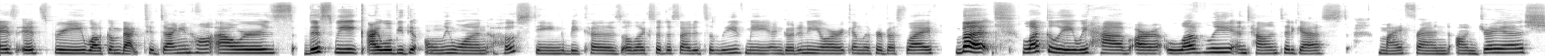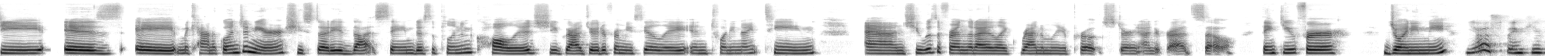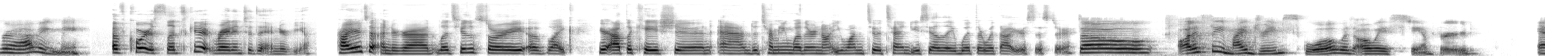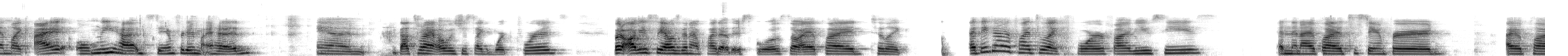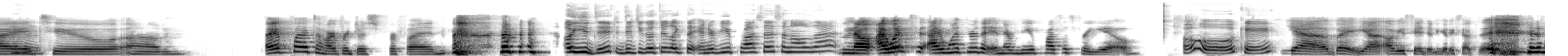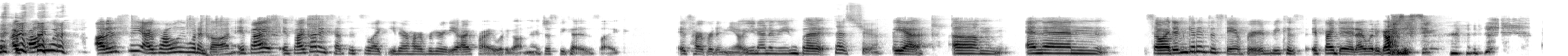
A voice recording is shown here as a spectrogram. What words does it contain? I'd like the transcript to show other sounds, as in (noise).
Guys, it's Bree. Welcome back to Dining Hall Hours. This week I will be the only one hosting because Alexa decided to leave me and go to New York and live her best life. But luckily, we have our lovely and talented guest, my friend Andrea. She is a mechanical engineer. She studied that same discipline in college. She graduated from UCLA in 2019 and she was a friend that I like randomly approached during undergrad. So, thank you for joining me. Yes, thank you for having me. Of course, let's get right into the interview. Prior to undergrad, let's hear the story of like your application and determining whether or not you wanted to attend UCLA with or without your sister. So, honestly, my dream school was always Stanford. And like I only had Stanford in my head and that's what I always just like worked towards. But obviously I was going to apply to other schools, so I applied to like I think I applied to like four or five UCs and then I applied to Stanford. I applied mm-hmm. to um I applied to Harvard just for fun. (laughs) oh, you did? Did you go through like the interview process and all of that? No, I went to I went through the interview process for you. Oh, okay. Yeah, but yeah, obviously I didn't get accepted. (laughs) I probably would honestly, I probably would have gone if I if I got accepted to like either Harvard or Yale, I probably would have gone there just because like it's Harvard and Yale, you know what I mean? But that's true. Yeah. Um, and then so I didn't get into Stanford because if I did, I would have gone (laughs) to Stanford.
